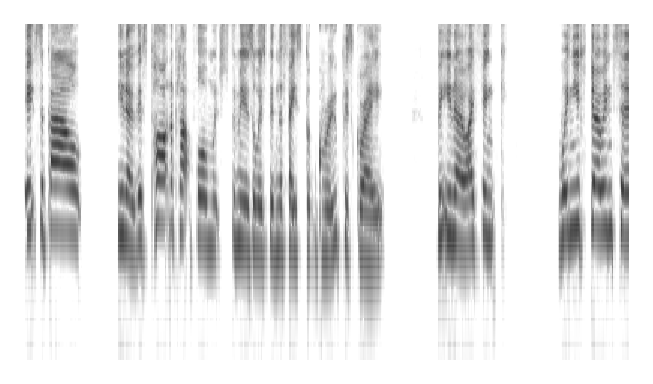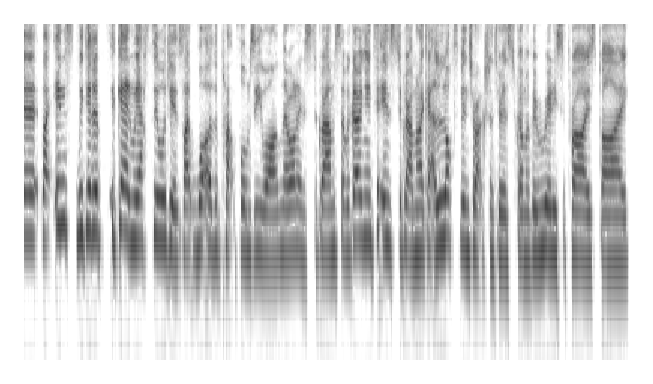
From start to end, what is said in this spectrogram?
it's about you know this partner platform which for me has always been the facebook group is great. But you know i think when you go into like in, we did a again we asked the audience like what other platforms are you on? They're on instagram. So we're going into instagram and i get a lot of interaction through instagram. I've been really surprised by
